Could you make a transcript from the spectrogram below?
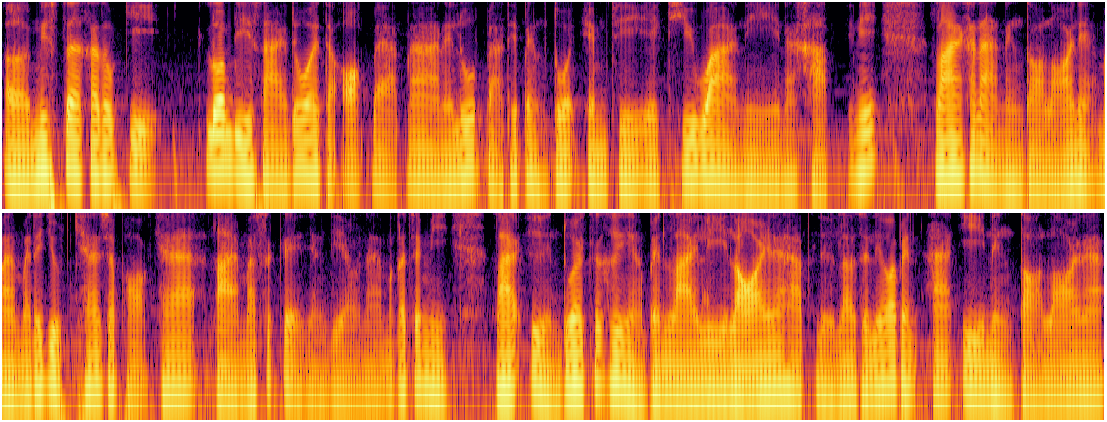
เอ่อมิสเตอร์คาโตกิ ร่วมดีไซน์ด้วยแต่ออกแบบมาในรูปแบบที่เป็นของตัว MGX ที่ว่านี้นะครับ ทีนี้ลายขนาด 1 ต่อร้อยเนี่ย มันไม่ได้หยุดแค่เฉพาะแค่ลายมาสเกตอย่างเดียวนะ มันก็จะมีลายอื่นด้วยก็คืออย่างเป็นลายรีร้อยนะครับ หรือเราจะเรียกว่าเป็น RE 1 ต่อร้อยนะ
